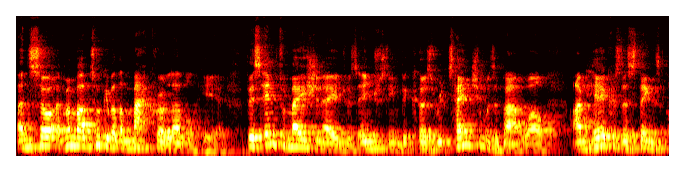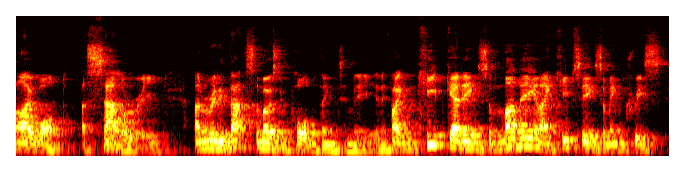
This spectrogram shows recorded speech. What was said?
And so remember, I'm talking about the macro level here. This information age was interesting because retention was about, well, I'm here because there's things I want, a salary. And really, that's the most important thing to me. And if I can keep getting some money and I keep seeing some increase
